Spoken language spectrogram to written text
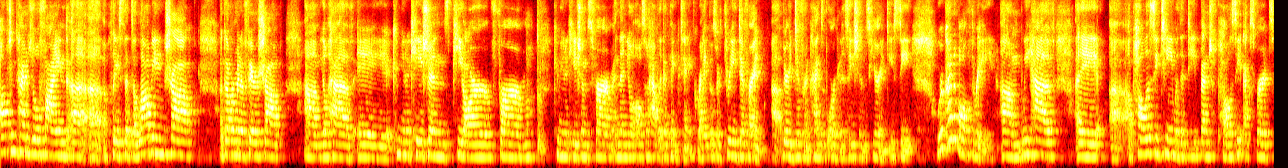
oftentimes you'll find a, a, place that's a lobbying shop, a government affairs shop. Um, you'll have a communications PR firm, communications firm, and then you'll also have like a think tank, right? Those are three different, uh, very different kinds of organizations here in DC. We're kind of all three. Um, we have a, a policy team with a deep bench of policy experts,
